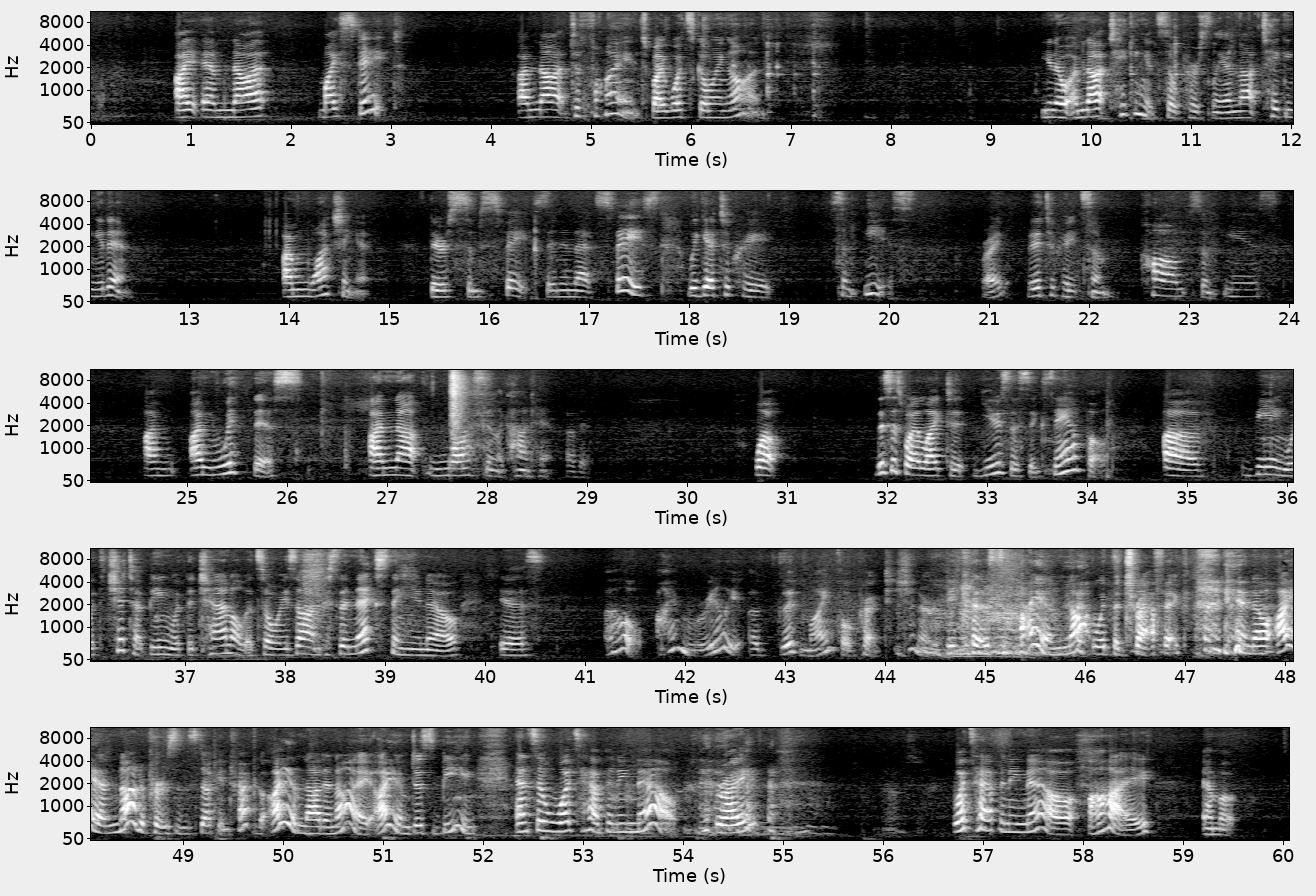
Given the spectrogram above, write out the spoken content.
I am not my state. I'm not defined by what's going on you know, I'm not taking it so personally. I'm not taking it in. I'm watching it. There's some space. And in that space, we get to create some ease, right? We get to create some calm, some ease. I'm, I'm with this. I'm not lost in the content of it. Well, this is why I like to use this example of being with chitta, being with the channel that's always on. Because the next thing you know is, oh, I'm really a good mindful practitioner because I am not with the traffic. You know, I am not a person stuck in traffic. I am not an I. I am just being. And so what's happening now, right? What's happening now? I am a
